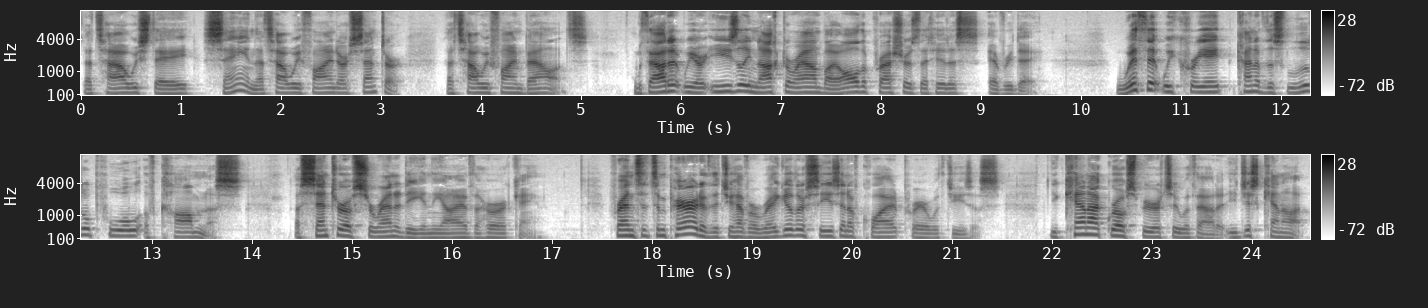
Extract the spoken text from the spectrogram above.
That's how we stay sane. That's how we find our center. That's how we find balance. Without it, we are easily knocked around by all the pressures that hit us every day. With it, we create kind of this little pool of calmness, a center of serenity in the eye of the hurricane. Friends, it's imperative that you have a regular season of quiet prayer with Jesus. You cannot grow spiritually without it. You just cannot.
